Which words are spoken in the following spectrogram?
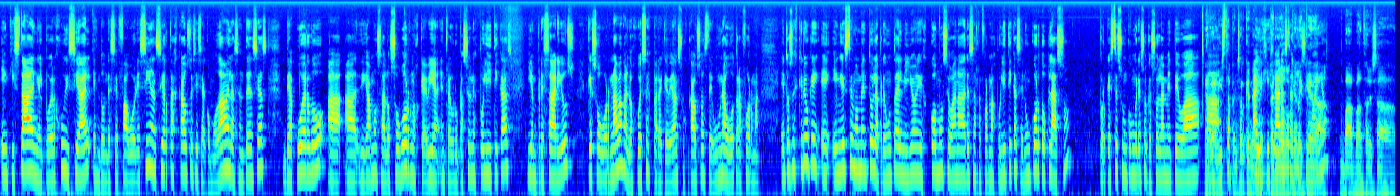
enquistada en el Poder Judicial, en donde se favorecían ciertas causas y se acomodaban las sentencias de acuerdo a, digamos, a los sobornos que había entre agrupaciones políticas y empresarios que sobornaban a los jueces para que vean sus causas de una u otra forma. Entonces creo que en, este momento la pregunta del millón es cómo se van a dar esas reformas políticas en un corto plazo, porque este es un Congreso que solamente va a, ¿Es realista pensar que en el legislar hasta el próximo año va a avanzar esa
